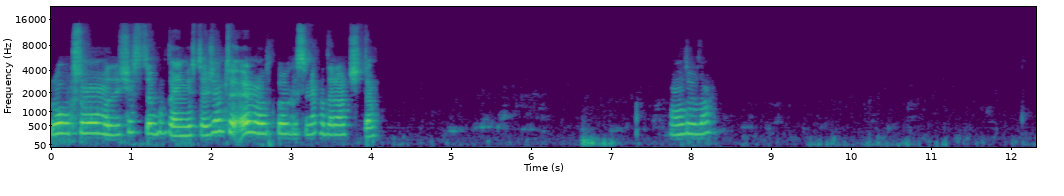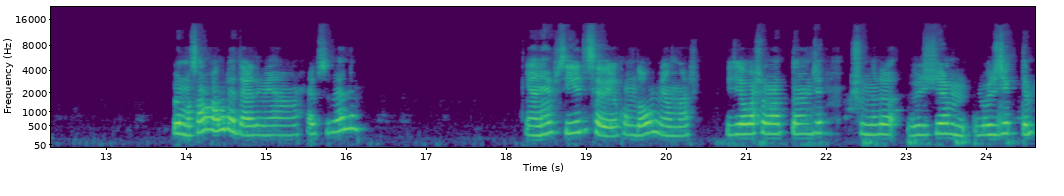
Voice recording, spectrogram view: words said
Robux'um olmadığı için size buradan göstereceğim. Te Emerald bölgesine kadar açtım. Ne oluyor lan? Durmasam kabul ederdim ya. Hepsi benim. Yani hepsi 7 seviyelik onda olmayanlar. Video başlamadan önce şunları vereceğim, verecektim.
